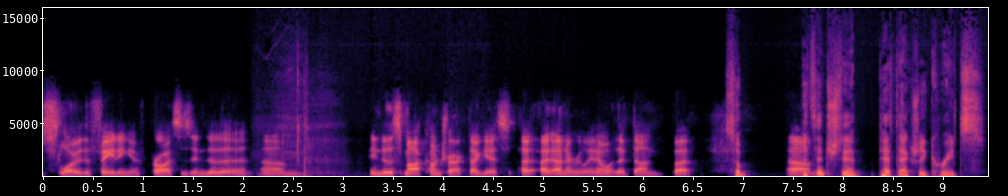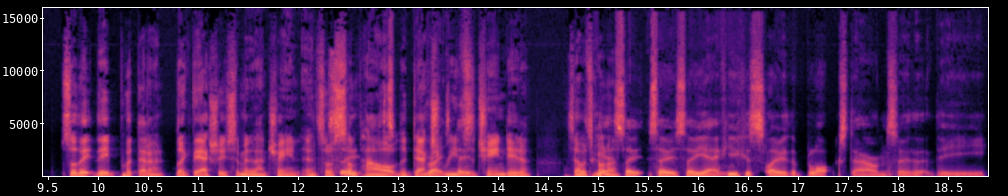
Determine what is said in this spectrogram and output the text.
slow the feeding of prices into the um, into the smart contract. I guess I, I I don't really know what they've done, but So um, it's interesting that Pyth actually creates. So they, they put that on, like they actually submit it on chain, and so, So- somehow the DEX right, reads so- the chain data. Is that what's going yeah, on? so so so yeah, if you could slow the blocks down so that the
